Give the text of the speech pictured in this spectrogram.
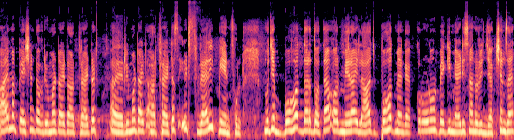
I am a patient of rheumatoid arthritis rheumatoid arthritis it's very painful मुझे बहुत दर्द होता है और मेरा इलाज बहुत महँगा है। करोड़ों रुपए की मेडिसन और इंजेक्शन हैं।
